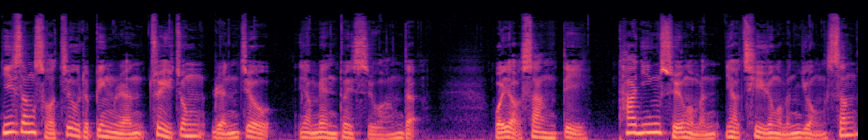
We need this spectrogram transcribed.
医生所救的病人，最终仍旧要面对死亡的。唯有上帝，他应许我们要赐予我们永生，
